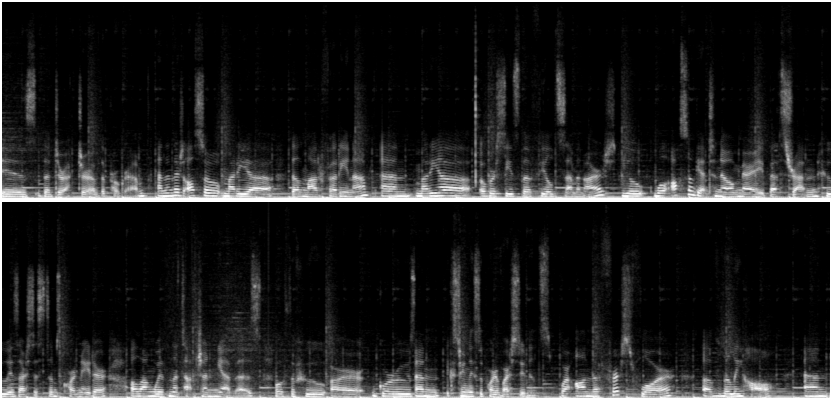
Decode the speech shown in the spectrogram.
is the director of the program. And then there's also Maria Del Mar Farina, and Maria oversees the field seminars. You will also get to know Mary Beth Stratton, who is our systems coordinator, along with Natasha Nieves, both of who are gurus and extremely supportive of our students. We're on the first floor of Lilly Hall, and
